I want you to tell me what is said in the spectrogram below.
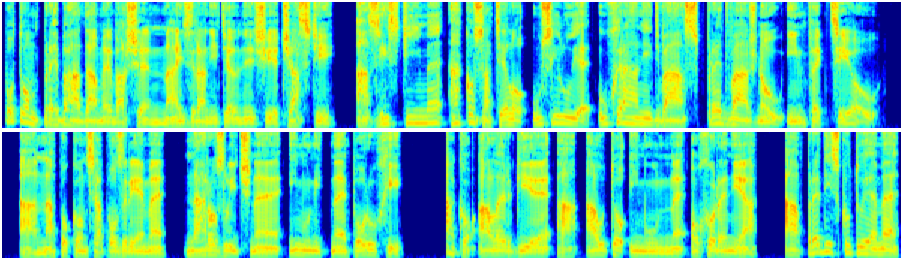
Potom prebádame vaše najzraniteľnejšie časti a zistíme, ako sa telo usiluje uchrániť vás pred vážnou infekciou. A napokon sa pozrieme na rozličné imunitné poruchy, ako alergie a autoimúnne ochorenia a prediskutujeme,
